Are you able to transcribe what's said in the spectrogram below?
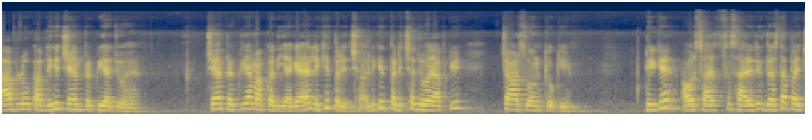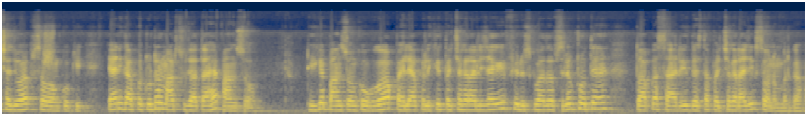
आप लोग, आप देखिए, चयन प्रक्रिया जो है, चयन प्रक्रिया में आपका दिया गया है लिखित परीक्षा। लिखित परीक्षा जो है आपकी चार सौ अंकों की। ठीक है? और शारीरिक दस्ता परीक्षा जो है सौ अंकों की, यानी कि आपका टोटल मार्क्स हो जाता है पाँच सौ। ठीक है? पाँच सौ अंकों होगा पहले आपका लिखित परीक्षा करा ली जाएगी, फिर उसके बाद आप सिलेक्ट होते हैं तो आपका शारीरिक दस्ता परीक्षा कराई जाएगी सौ नंबर का।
